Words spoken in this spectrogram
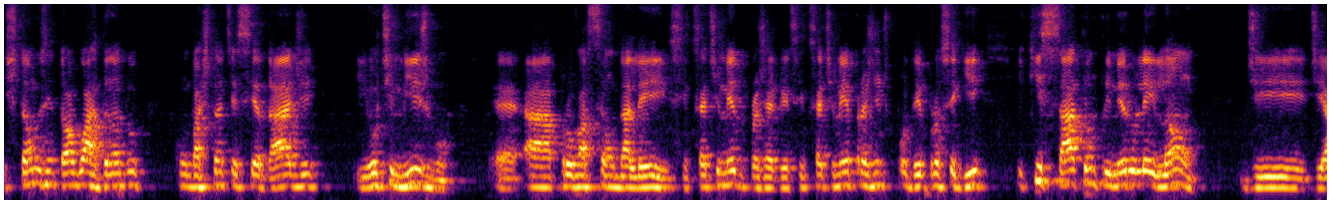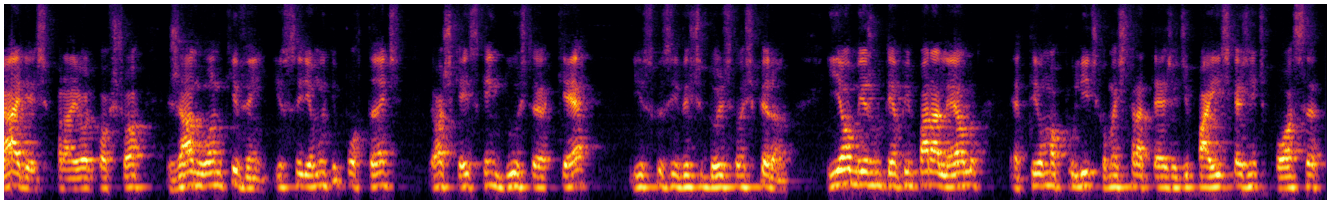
estamos, então, aguardando com bastante ansiedade e otimismo é, a aprovação da Lei 576, do projeto de lei 576, para a gente poder prosseguir e, quiçá, ter um primeiro leilão de, de áreas para eólico offshore já no ano que vem. Isso seria muito importante. Eu acho que é isso que a indústria quer isso que os investidores estão esperando. E, ao mesmo tempo, em paralelo, é ter uma política, uma estratégia de país que a gente possa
